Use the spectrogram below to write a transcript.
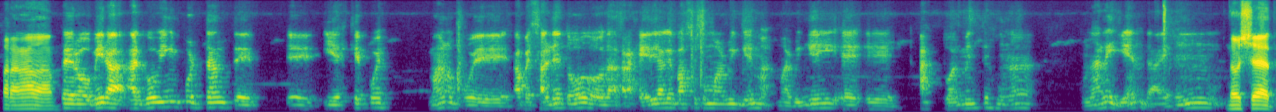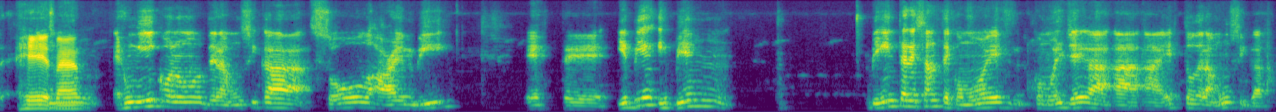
Para nada. Pero mira, algo bien importante, eh, y es que pues, mano, pues a pesar de todo, la tragedia que pasó con Marvin Gaye, Marvin Gaye eh, eh, actualmente es una, una leyenda, es un... No shit, he is, man. Es un ícono de la música soul, R&B, este, y es bien, es bien, bien interesante cómo, es, cómo él llega a, a esto de la música.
